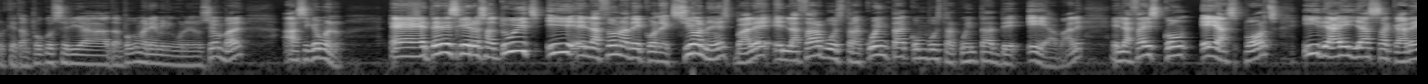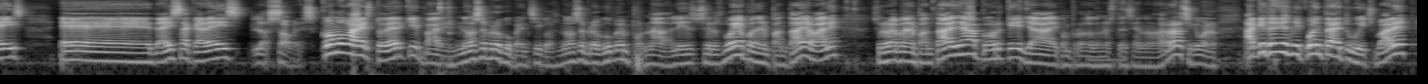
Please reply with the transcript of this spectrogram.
Porque tampoco sería, tampoco me haría ninguna ilusión, ¿vale? Así que bueno, eh, tenéis que iros a Twitch y en la zona de conexiones, ¿vale? Enlazar vuestra cuenta con vuestra cuenta de EA, ¿vale? Enlazáis con EA Sports y de ahí ya sacaréis... Eh, de ahí sacaréis los sobres ¿Cómo va esto, Derki? Vale, no se preocupen, chicos No se preocupen por nada Se los voy a poner en pantalla, ¿vale? Se los voy a poner en pantalla porque ya he comprobado que no está enseñando nada raro Así que bueno, aquí tenéis mi cuenta de Twitch, ¿vale?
